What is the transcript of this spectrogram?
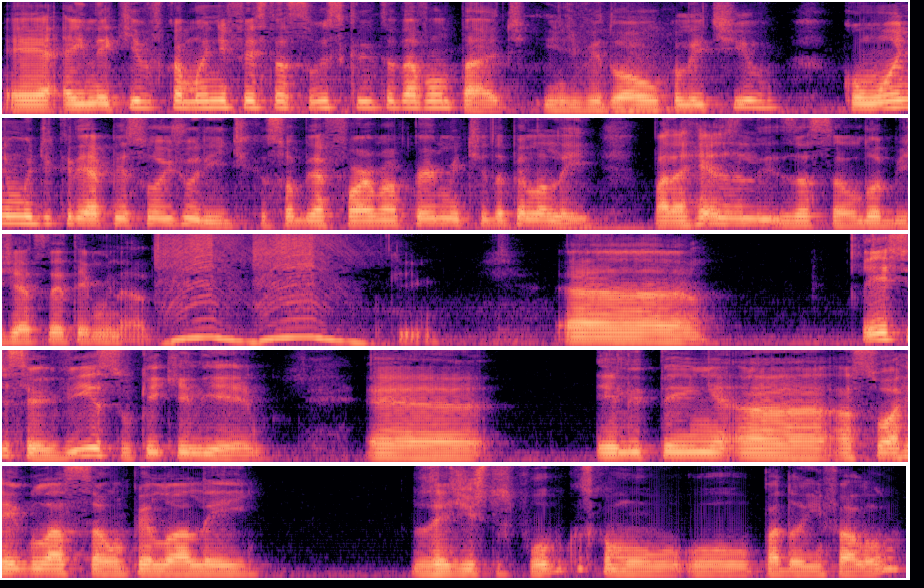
é a inequívoca manifestação escrita da vontade, individual ou coletiva, com o ânimo de criar pessoa jurídica sob a forma permitida pela lei, para a realização do objeto determinado. Uh, este serviço, o que, que ele é? é ele tem a, a sua regulação pela lei dos registros públicos, como o, o Padoim falou,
